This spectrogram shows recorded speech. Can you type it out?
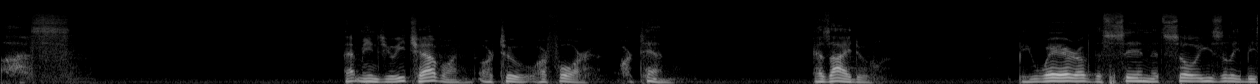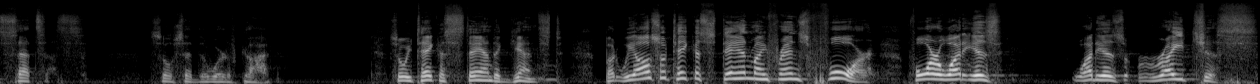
us. That means you each have one, or two, or four, or ten, as I do. Beware of the sin that so easily besets us. So said the Word of God. So we take a stand against, but we also take a stand, my friends, for, for what is, what is righteous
